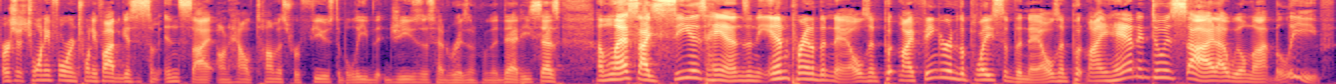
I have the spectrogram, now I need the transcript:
Verses 24 and 25 gives us some insight on how Thomas refused to believe that Jesus had risen from the dead. He says, Unless I see his hands and the imprint of the nails, and put my finger into the place of the nails, and put my hand into his side, I will not believe.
